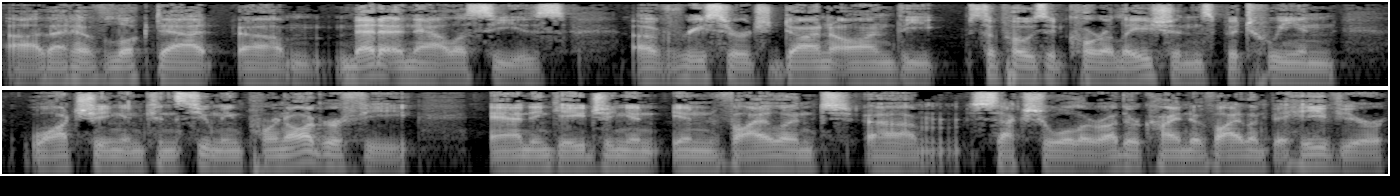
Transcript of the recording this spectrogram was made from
uh, that have looked at um, meta analyses of research done on the supposed correlations between watching and consuming pornography and engaging in, in violent um, sexual or other kind of violent behavior.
